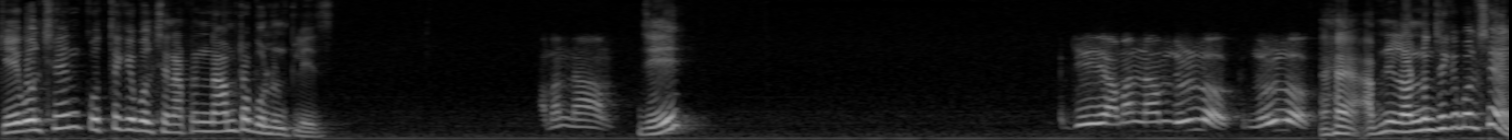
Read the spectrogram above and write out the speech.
কে বলছেন কোত্থেকে বলছেন? আপনার নামটা বলুন প্লিজ আমার নাম। জি। জি আমার নাম নুরুলক নুরুলক। হ্যাঁ আপনি লন্ডন থেকে বলছেন?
